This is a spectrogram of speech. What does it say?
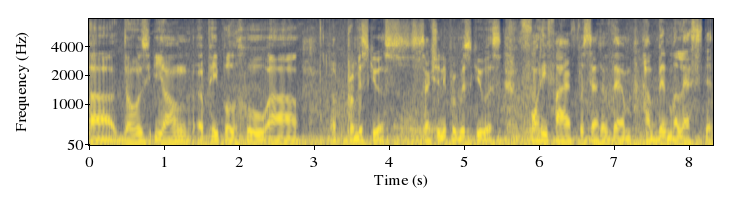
uh, those young uh, people who are Uh, promiscuous, sexually promiscuous, 45% of them have been molested.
